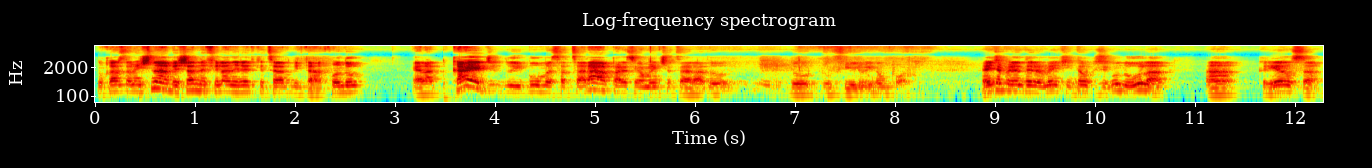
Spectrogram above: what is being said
no caso da Mishnah, Bishad Nefilá, que Bitá. Quando ela cai do Ibuma Satsara, aparece realmente a Tzara do, do, do, filho e não pode. A gente aprendeu anteriormente, então, que segundo Ula, a criança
